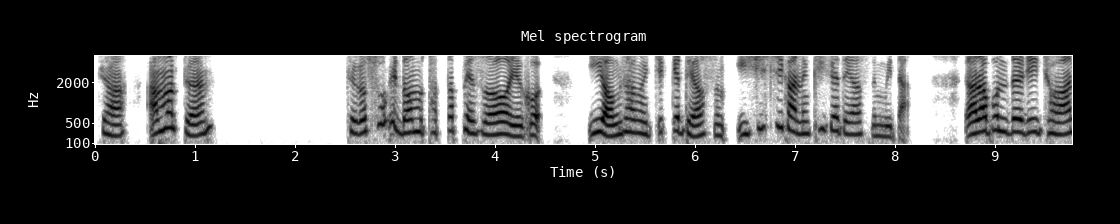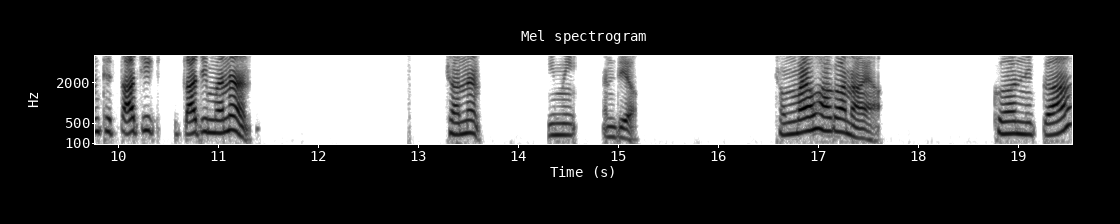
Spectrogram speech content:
자, 아무튼 제가 속이 너무 답답해서 이거 이 영상을 찍게 되었음 이 실시간을 키게 되었습니다. 여러분들이 저한테 따지 따지면은 저는 이미 안 돼요. 정말 화가 나요. 그러니까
